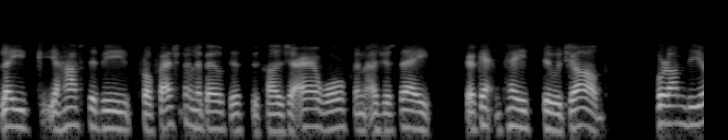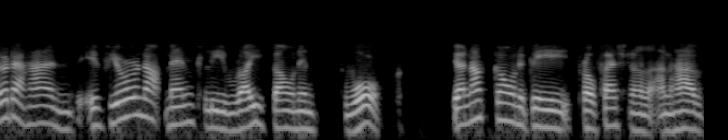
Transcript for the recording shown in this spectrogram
like you have to be professional about this because you are working, as you say, you're getting paid to do a job. But on the other hand, if you're not mentally right going into work, you're not going to be professional and have a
